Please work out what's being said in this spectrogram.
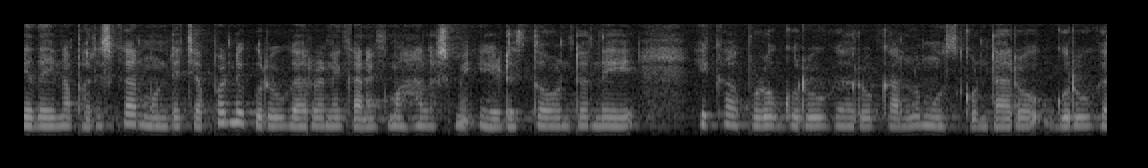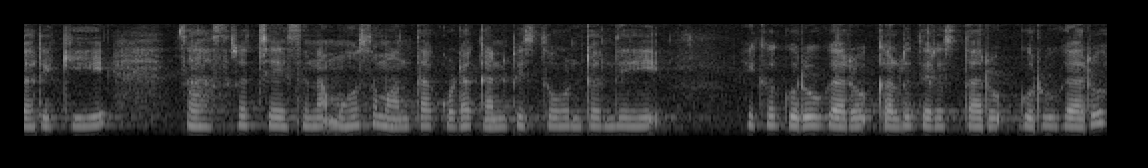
ఏదైనా పరిష్కారం ఉంటే చెప్పండి గురువుగారు అని కనక మహాలక్ష్మి ఏడుస్తూ ఉంటుంది. ఇక అప్పుడు గురువుగారు కళ్ళు మూసుకుంటారు. గురువుగారికి సహస్ర చేసిన మోసం అంతా కూడా కనిపిస్తూ ఉంటుంది. ఇక గురువుగారు కళ్ళు తెరుస్తారు. గురువుగారు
